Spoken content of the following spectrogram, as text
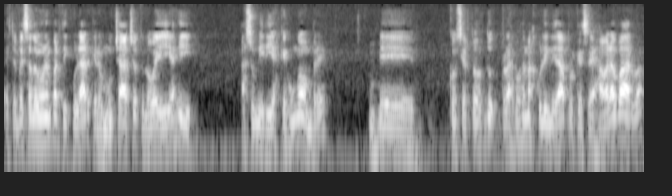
estoy pensando en uno en particular, que era un muchacho, tú lo veías y asumirías que es un hombre, eh, con ciertos rasgos de masculinidad porque se dejaba la barba,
